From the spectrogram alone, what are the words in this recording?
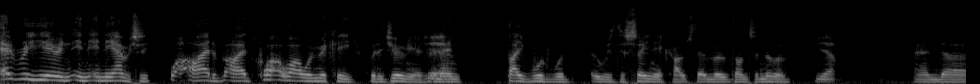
every year in, in, in the amateurs, well, I had I had quite a while with Mickey with the juniors, and then Dave Woodward, who was the senior coach, then moved on to Newham, Yeah. and uh,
